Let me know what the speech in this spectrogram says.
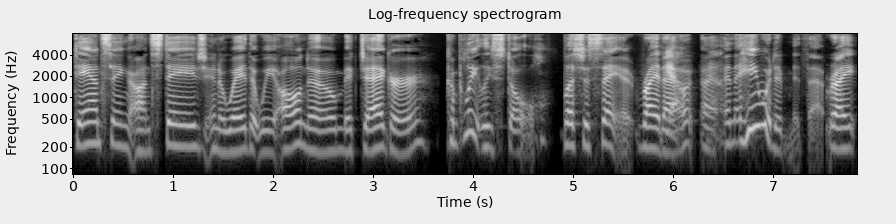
dancing on stage in a way that we all know Mick Jagger completely stole. Let's just say it right Yeah, out. Uh, yeah. and he would admit that, right?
